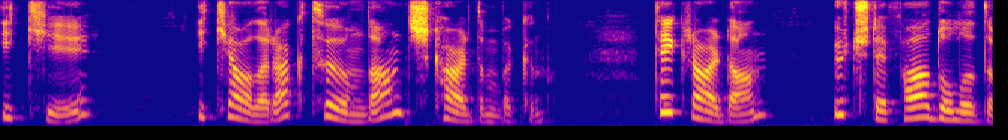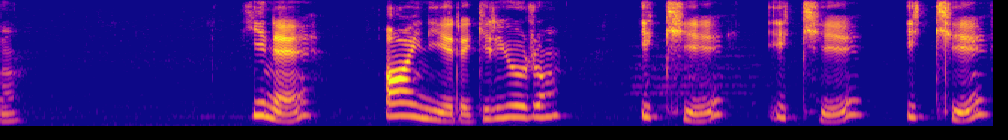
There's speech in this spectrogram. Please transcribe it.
2, 2 alarak tığımdan çıkardım bakın. Tekrardan 3 defa doladım. Yine aynı yere giriyorum. 2 2 2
